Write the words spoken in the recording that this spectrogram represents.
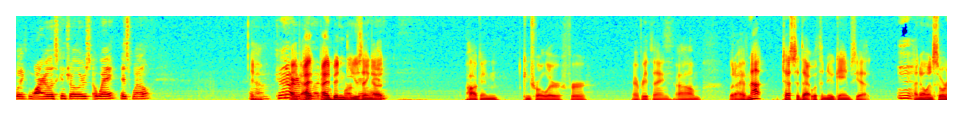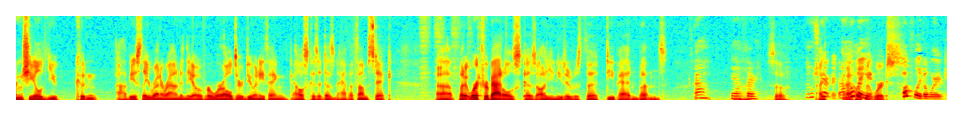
like wireless controllers away as well. Yeah. Um, I know Like, airplane I- I'd been using a-. Pokken controller for everything. Um, but I have not tested that with the new games yet. Mm. I know in Sword and Shield you couldn't obviously run around in the overworld or do anything else because it doesn't have a thumbstick. Uh, but it worked for battles because all you needed was the D-pad and buttons. Oh, yeah, Uh, fair. So I'm sure. I hope hoping it works. hopefully it'll work.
